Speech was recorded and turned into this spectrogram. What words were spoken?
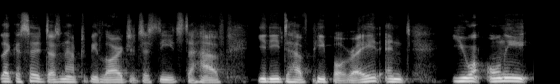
like I said, it doesn't have to be large. It just needs to have, you need to have people, right? And you are only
